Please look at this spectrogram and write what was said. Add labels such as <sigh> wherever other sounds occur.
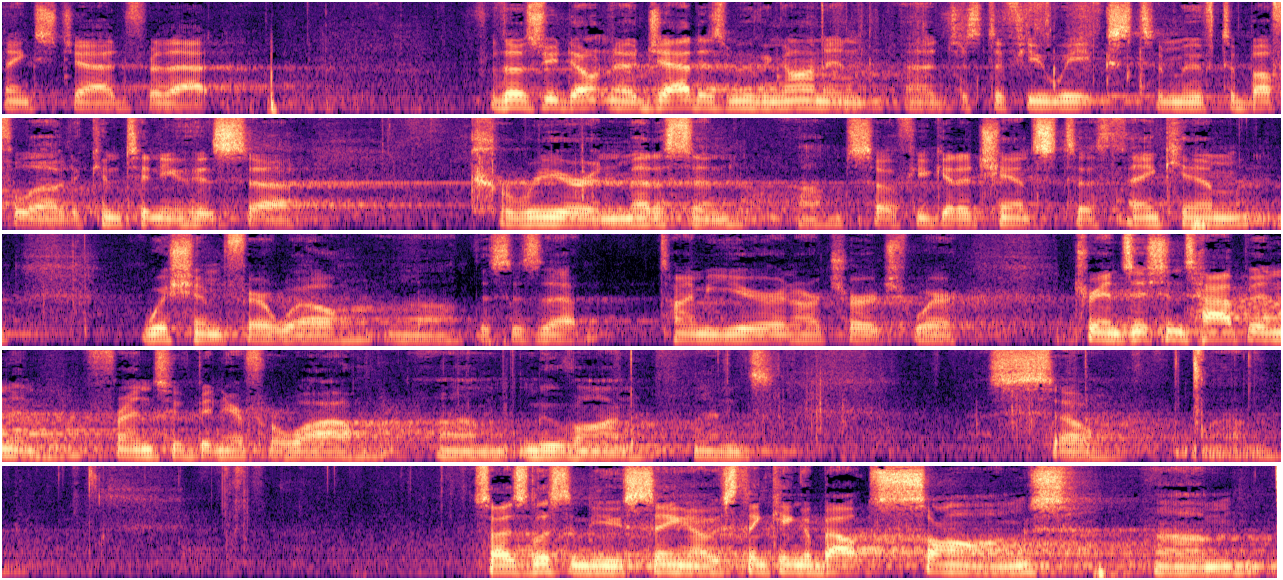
Thanks, Jad, for that. For those who don't know, Jad is moving on in uh, just a few weeks to move to Buffalo to continue his uh, career in medicine. Um, so if you get a chance to thank him and wish him farewell, uh, this is that time of year in our church where transitions happen and friends who've been here for a while um, move on. And so. Um, so I was listening to you sing, I was thinking about songs. Um,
